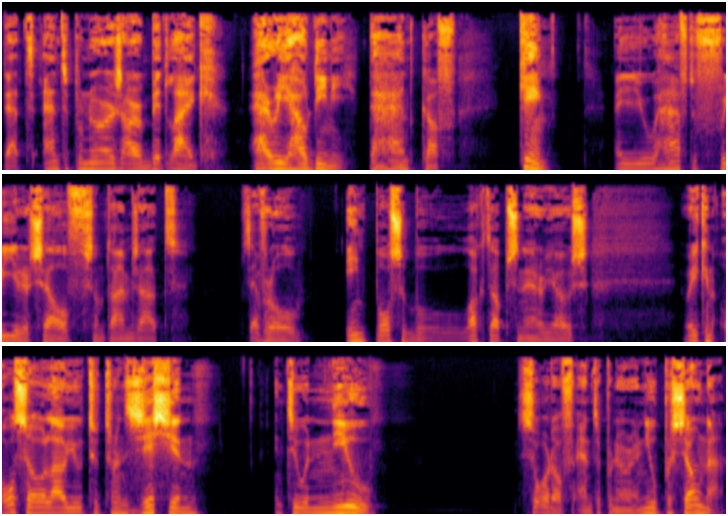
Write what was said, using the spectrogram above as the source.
that entrepreneurs are a bit like Harry Houdini, the handcuff king. And you have to free yourself sometimes out several impossible locked up scenarios where you can also allow you to transition into a new sort of entrepreneur, a new persona,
